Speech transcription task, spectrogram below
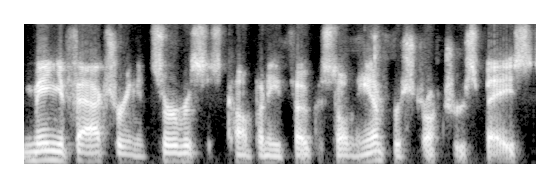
manufacturing and services company focused on the infrastructure space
